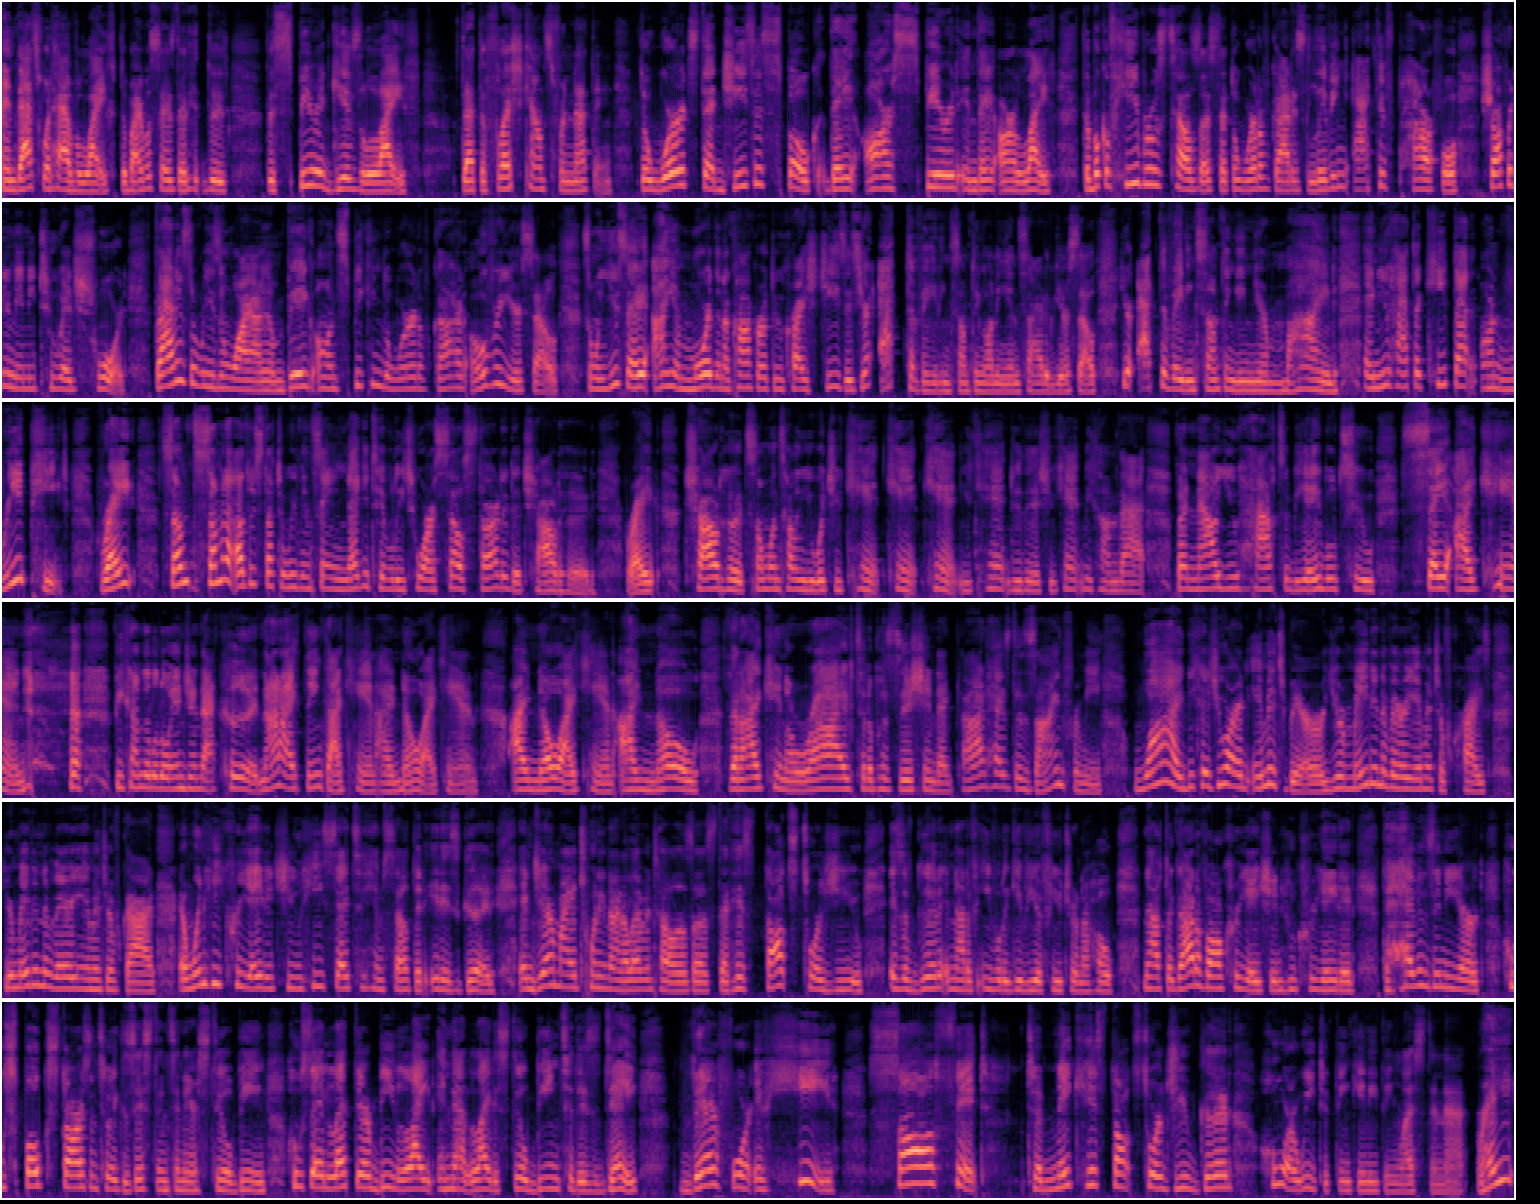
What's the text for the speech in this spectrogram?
and that's what have life. The bible says that the the spirit gives life that the flesh counts for nothing. The words that Jesus spoke, they are spirit and they are life. The book of Hebrews tells us that the word of God is living, active, powerful, sharper than any two edged sword. That is the reason why I am big on speaking the word of God over yourself. So when you say, I am more than a conqueror through Christ Jesus, you're activating something on the inside of yourself. You're activating something in your mind and you have to keep that on repeat, right? Some, some of the other stuff that we've been saying negatively to our ourselves started at childhood, right? Childhood, someone telling you what you can't, can't, can't. You can't do this. You can't become that. But now you have to be able to say, I can. become the little engine that could. Not I think I can. I know I can. I know I can. I know that I can arrive to the position that God has designed for me. Why? Because you are an image bearer. You're made in the very image of Christ. You're made in the very image of God. And when he created you, he said to himself, that it is good. And Jeremiah 29 11 tells us that his thoughts towards you is of good and not of evil to give you a future and a hope. Now, if the God of all creation who created the heavens and the earth, who spoke stars into existence and they're still being, who said, let there be light and that light is still being to this day. Therefore, if he saw fit to make his thoughts towards you good, who are we to think anything less than that, right?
